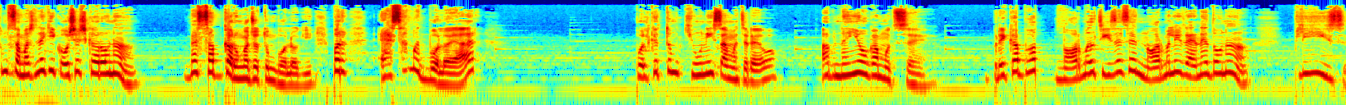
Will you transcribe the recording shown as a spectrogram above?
तुम समझने की कोशिश करो ना। मैं सब करूँगा जो तुम बोलोगी। पर ऐसा मत बोलो यार। पुलकित तुम क्यों नहीं समझ रहे हो? अब नहीं होगा मुझसे। ब्रेकअप बहुत नॉर्मल चीज़ें से नॉर्मली रहने दो ना। प्लीज़।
